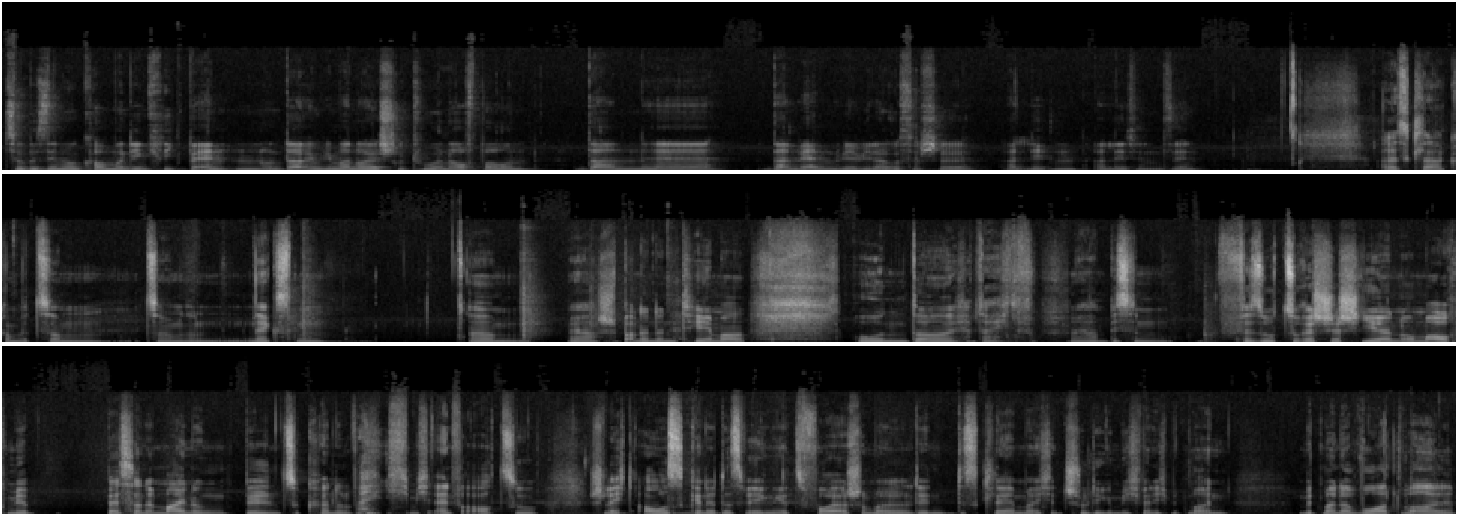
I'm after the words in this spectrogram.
zur Besinnung kommen und den Krieg beenden und da irgendwie mal neue Strukturen aufbauen, dann, äh, dann werden wir wieder russische Athleten, Athletinnen sehen. Alles klar, kommen wir zum, zum nächsten ähm, ja, spannenden Thema. Und äh, ich habe da echt ja, ein bisschen versucht zu recherchieren, um auch mir besser eine Meinung bilden zu können, weil ich mich einfach auch zu schlecht auskenne. Deswegen jetzt vorher schon mal den Disclaimer. Ich entschuldige mich, wenn ich mit, mein, mit meiner Wortwahl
